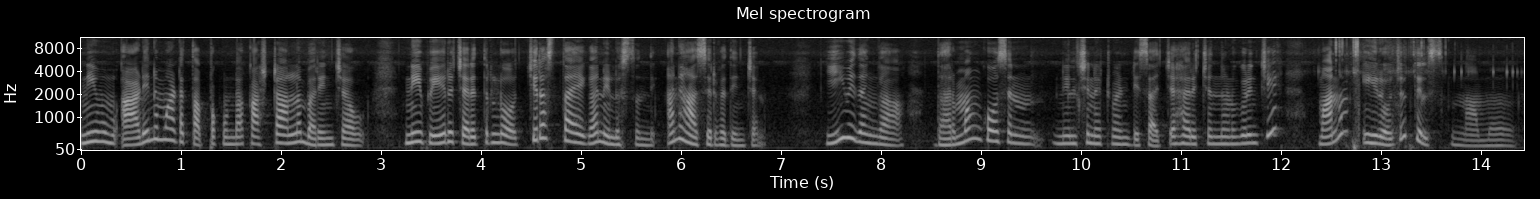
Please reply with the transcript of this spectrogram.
నీవు ఆడిన మాట తప్పకుండా కష్టాలను భరించావు. నీ పేరు చరిత్రలో చిరస్థాయిగా నిలుస్తుంది అని ఆశీర్వదించాను. ఈ విధంగా ధర్మం కోసం నిలిచినటువంటి సత్యహరిచంద్రుని గురించి మనం ఈరోజు తెలుసుకున్నాము.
